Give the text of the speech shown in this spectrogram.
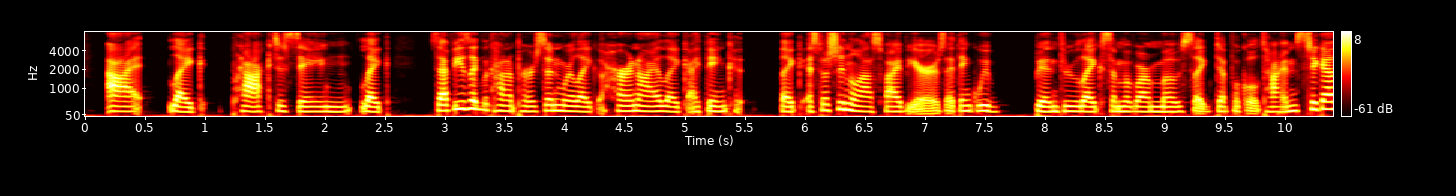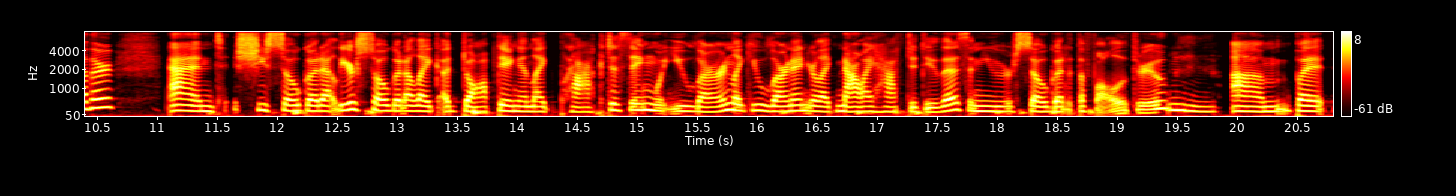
at like practicing. Like Steffy's like the kind of person where like her and I like I think like especially in the last five years I think we've been through like some of our most like difficult times together and she's so good at you're so good at like adopting and like practicing what you learn like you learn it and you're like now i have to do this and you're so good at the follow through um, but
